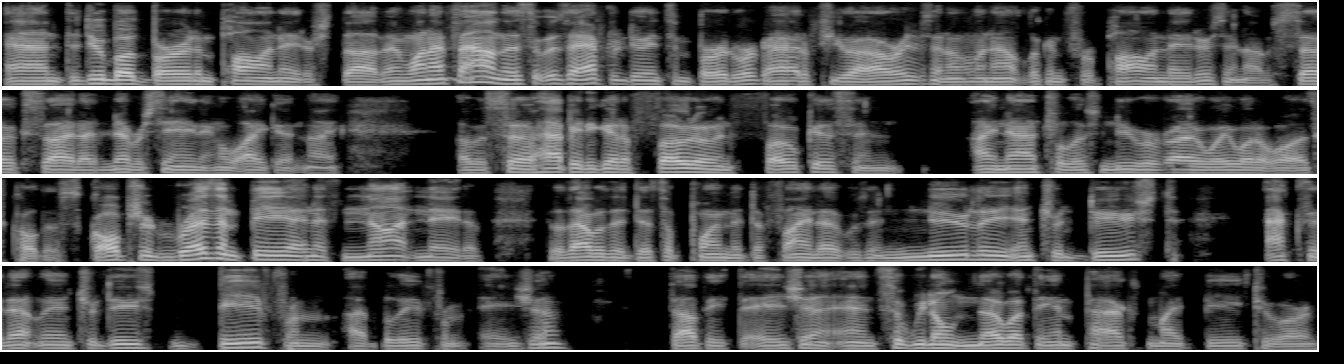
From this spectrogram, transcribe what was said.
and to do both bird and pollinator stuff. And when I found this, it was after doing some bird work. I had a few hours and I went out looking for pollinators and I was so excited. I'd never seen anything like it. And I, I was so happy to get a photo in focus and iNaturalist knew right away what it was. Called a sculptured resin bee and it's not native. So that was a disappointment to find out it was a newly introduced, accidentally introduced bee from, I believe, from Asia. Southeast Asia. And so we don't know what the impacts might be to our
